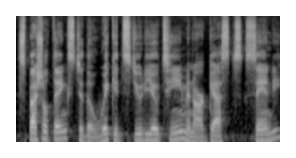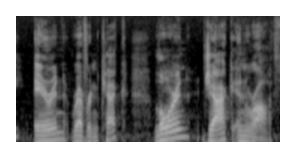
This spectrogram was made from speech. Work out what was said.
Special thanks to the Wicked Studio team and our guests Sandy, Aaron, Reverend Keck, Lauren, Jack, and Roth.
